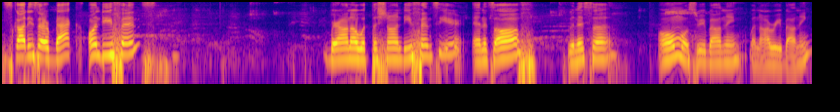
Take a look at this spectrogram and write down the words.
scotties are back on defense. Brianna with the Sean defense here and it's off. Vanessa almost rebounding but not rebounding.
